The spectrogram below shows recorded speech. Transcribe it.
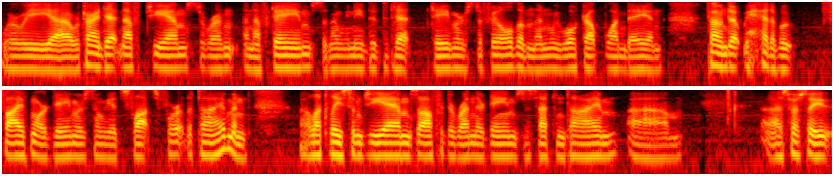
where we uh, were trying to get enough GMs to run enough games, and then we needed to get gamers to fill them. Then we woke up one day and found out we had about five more gamers than we had slots for at the time, and uh, luckily some GMs offered to run their games a second time. Um, especially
